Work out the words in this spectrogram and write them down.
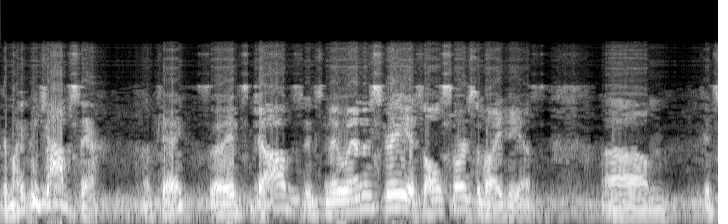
there might be jobs there. Okay? So it's jobs, it's new industry, it's all sorts of ideas. Um, it's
